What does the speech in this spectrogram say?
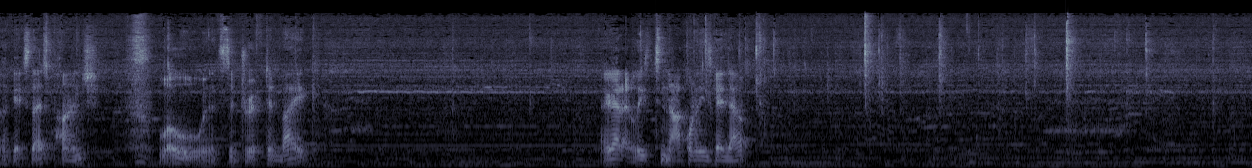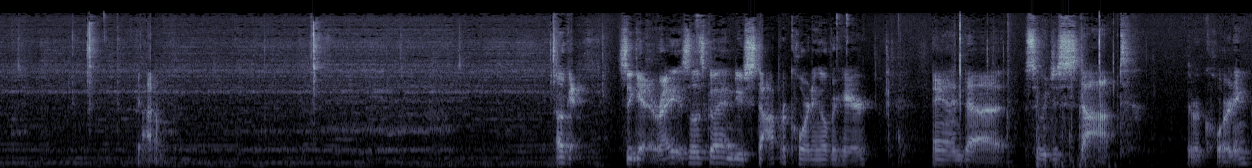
Okay, so that's punch. Whoa, that's the drifting bike. I gotta at least knock one of these guys out. Got him. Okay, so you get it, right? So let's go ahead and do stop recording over here. And uh, so we just stopped the recording.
